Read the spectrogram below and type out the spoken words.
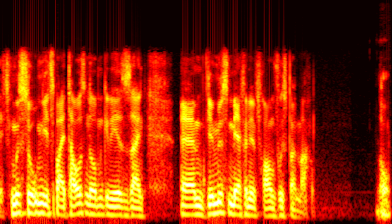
es muss so um die 2000 herum gewesen sein. Ähm, wir müssen mehr für den Frauenfußball machen. So.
